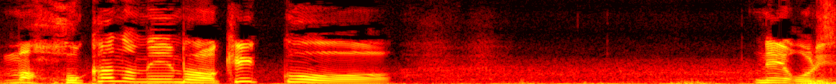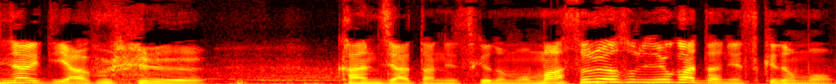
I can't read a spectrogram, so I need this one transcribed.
ん。まあ、他のメンバーは結構、ね、オリジナリティ溢れる感じあったんですけども、まあそれはそれで良かったんですけども、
